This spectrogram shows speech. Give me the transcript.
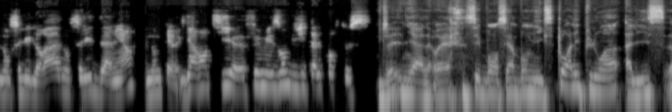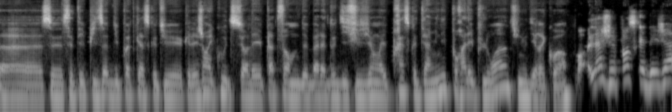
dont celui de Laura, dont celui de Damien. Donc, garantie fait maison digital pour tous. Génial, ouais, c'est bon, c'est un bon mix. Pour aller plus loin, Alice, cet épisode du podcast que, tu, que les gens écoutent sur les plateformes de balado-diffusion est presque terminé. Pour aller plus loin, tu nous dirais quoi? Bon, Là, je pense que déjà,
